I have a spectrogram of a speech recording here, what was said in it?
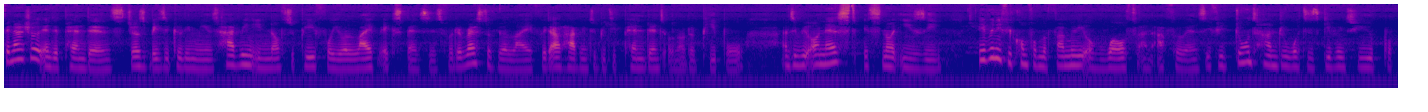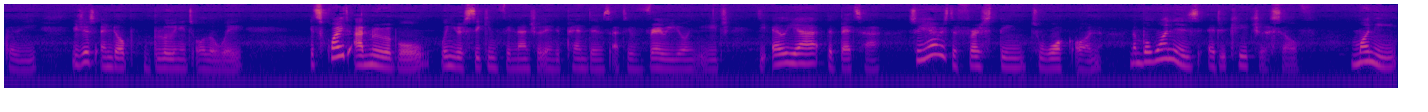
Financial independence just basically means having enough to pay for your life expenses for the rest of your life without having to be dependent on other people. And to be honest, it's not easy even if you come from a family of wealth and affluence, if you don't handle what is given to you properly, you just end up blowing it all away. It's quite admirable when you're seeking financial independence at a very young age. The earlier, the better. So, here is the first thing to work on. Number one is educate yourself. Money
